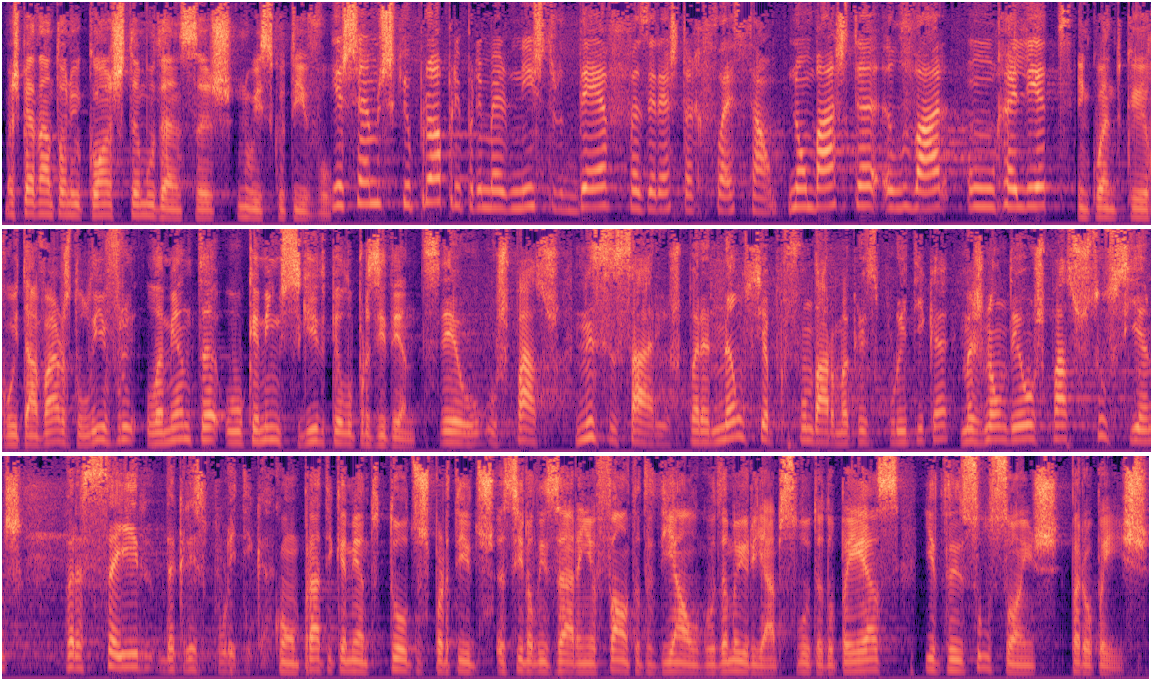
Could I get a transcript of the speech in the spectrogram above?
mas pede a António Costa mudanças no Executivo. E achamos que o próprio Primeiro-Ministro deve fazer esta reflexão. Não basta levar um ralhete. Enquanto que Rui Tavares, do Livre, lamenta o caminho seguido pelo Presidente. Deu os passos necessários para não se aprofundar uma crise política, mas não deu os passos suficientes para sair da crise política. Com praticamente todos os partidos a sinalizarem a falta de diálogo da maioria absoluta do PS e de soluções para o país.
